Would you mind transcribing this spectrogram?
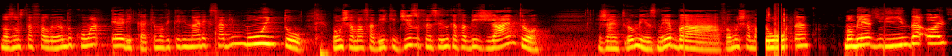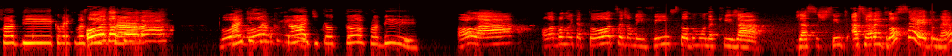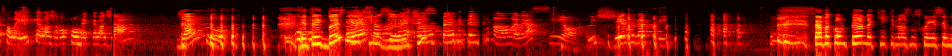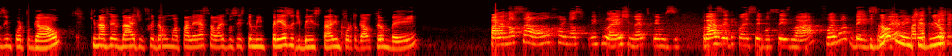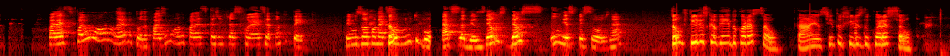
nós vamos estar falando com a Érica, que é uma veterinária que sabe muito. Vamos chamar a Fabi, que diz o Francisco que a Fabi já entrou. Já entrou mesmo. Eba! Vamos chamar a dona. Uma mulher linda. Oi, Fabi! Como é que você Oi, está? Oi, doutora! Boa Ai, noite! que saudade que eu tô, Fabi! Olá! Olá, boa noite a todos. Sejam bem-vindos. Todo mundo aqui já, já assistindo. A senhora entrou cedo, né? Eu falei, eita, ela já vou correr, que ela já, já entrou. Entrei dois minutinhos Essa mulher, antes. Ela não perde tempo, não. Ela é assim, ó. Ligeiro gatinho. Estava contando aqui que nós nos conhecemos em Portugal, que na verdade fui dar uma palestra lá e vocês têm uma empresa de bem-estar em Portugal também. Para nossa honra e nosso privilégio, né? Tivemos prazer de conhecer vocês lá. Foi uma benção, Igualmente, né? Parece viu? que, gente, parece que foi um ano, né, doutora? Faz um ano, parece que a gente já se conhece há tanto tempo. Temos uma conexão então, muito boa, graças a Deus. Deus. Deus une as pessoas, né? São filhos que eu ganhei do coração, tá? Eu sinto filhos do coração.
